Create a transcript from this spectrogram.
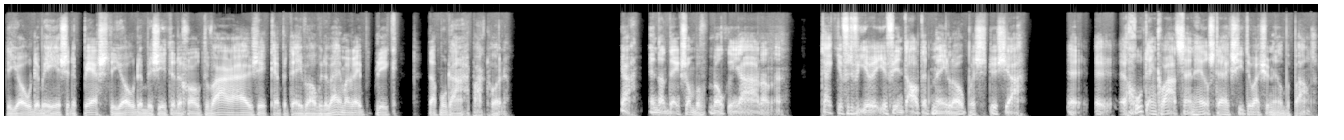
De Joden beheersen de pers, de Joden bezitten de grote warenhuizen. Ik heb het even over de Weimarrepubliek. Dat moet aangepakt worden. Ja, en dan denkt zo'n bevolking, ja, dan. eh, kijk, je, je, je vindt altijd meelopers, dus ja. eh, eh, goed en kwaad zijn heel sterk situationeel bepaald.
